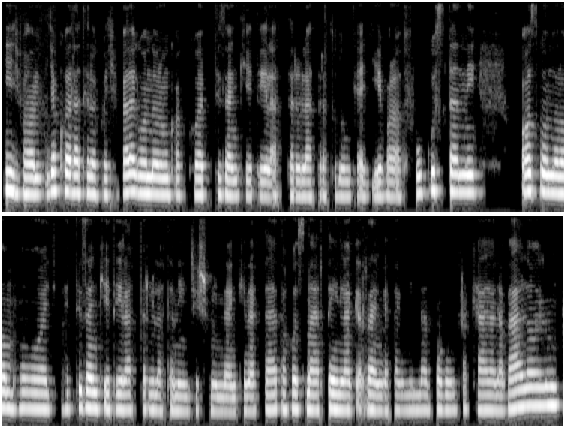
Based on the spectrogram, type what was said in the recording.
Így van, gyakorlatilag, hogyha belegondolunk, akkor 12 életterületre tudunk egy év alatt fókuszt tenni. Azt gondolom, hogy, hogy 12 életterülete nincs is mindenkinek, tehát ahhoz már tényleg rengeteg mindent magunkra kellene vállalnunk.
